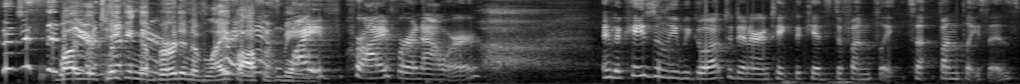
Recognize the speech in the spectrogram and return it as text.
just sits while there you're and lets taking a their burden of life off pregnant of me. Wife cry for an hour. And occasionally we go out to dinner and take the kids to fun pla- to fun places.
